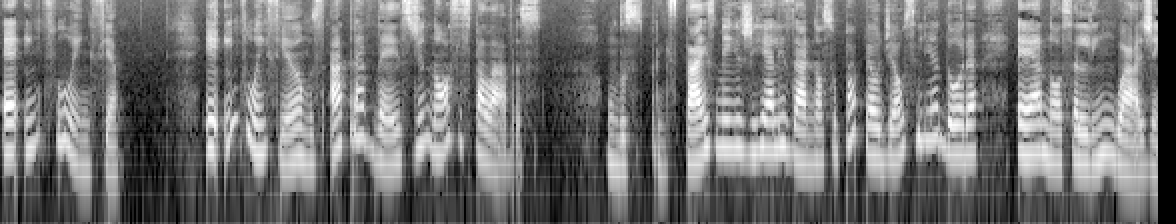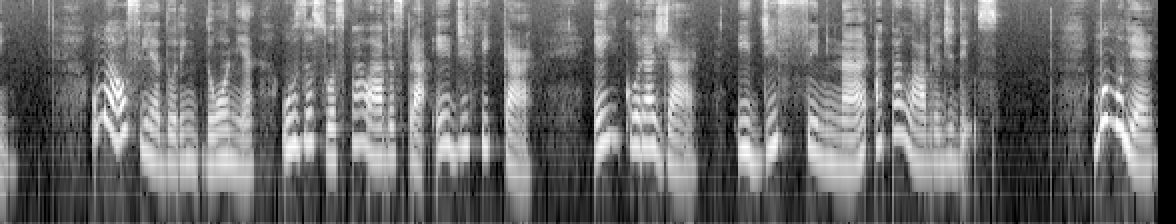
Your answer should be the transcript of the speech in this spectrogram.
é influência. E influenciamos através de nossas palavras. Um dos principais meios de realizar nosso papel de auxiliadora é a nossa linguagem. Uma auxiliadora idônea usa suas palavras para edificar, encorajar e disseminar a palavra de Deus. Uma mulher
